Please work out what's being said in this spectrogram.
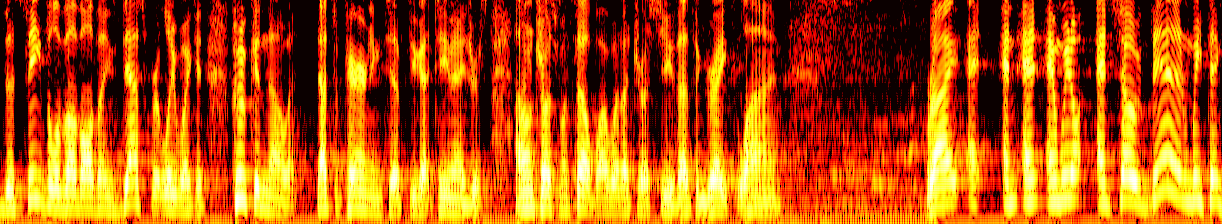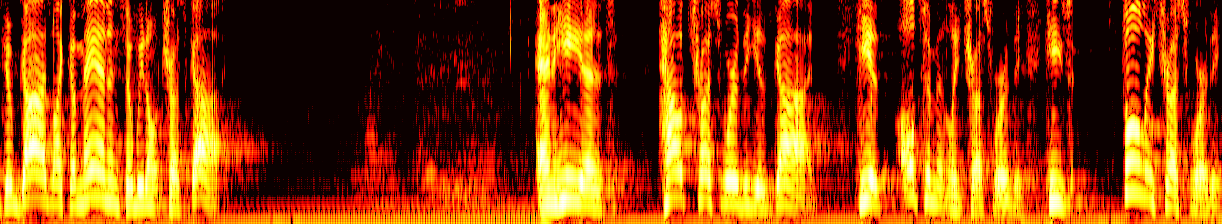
deceitful above all things, desperately wicked. Who can know it? That's a parenting tip if you got teenagers. I don't trust myself. Why would I trust you? That's a great line. Right? And, and, and, and we don't, and so then we think of God like a man, and so we don't trust God. And He is, how trustworthy is God? He is ultimately trustworthy. He's fully trustworthy.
